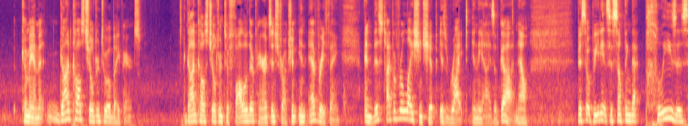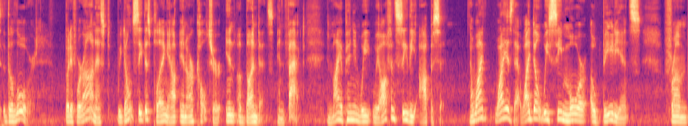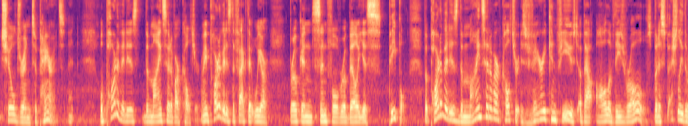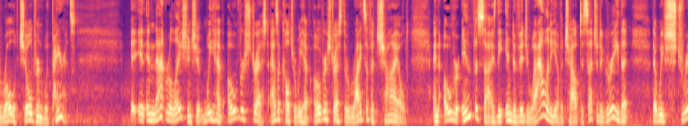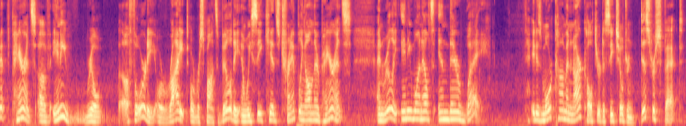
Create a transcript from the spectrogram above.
commandment, God calls children to obey parents. God calls children to follow their parents' instruction in everything. And this type of relationship is right in the eyes of God. Now, this obedience is something that pleases the Lord. But if we're honest, we don't see this playing out in our culture in abundance. In fact, in my opinion, we, we often see the opposite. Now, why, why is that? Why don't we see more obedience from children to parents? Well, part of it is the mindset of our culture. I mean, part of it is the fact that we are broken, sinful, rebellious people. But part of it is the mindset of our culture is very confused about all of these roles, but especially the role of children with parents. In, in, that relationship, we have overstressed, as a culture, we have overstressed the rights of a child and overemphasized the individuality of a child to such a degree that, that we've stripped parents of any real authority or right or responsibility, and we see kids trampling on their parents and really anyone else in their way. It is more common in our culture to see children disrespect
